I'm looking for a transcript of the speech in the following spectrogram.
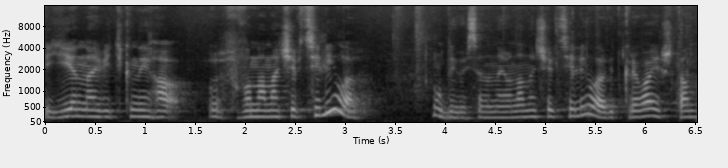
Є навіть книга, вона наче вціліла. Ну, дивишся на неї, вона наче вціліла, відкриваєш там.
